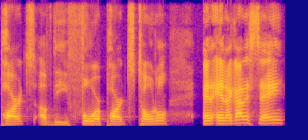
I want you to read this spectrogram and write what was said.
parts of the four parts total, and and I gotta say,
